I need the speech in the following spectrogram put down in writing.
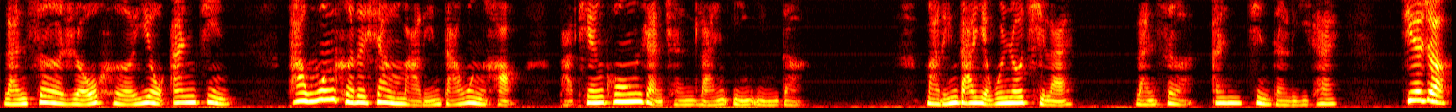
蓝色柔和又安静，它温和的向玛琳达问好。把天空染成蓝莹莹的，马琳达也温柔起来。蓝色安静的离开，接着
